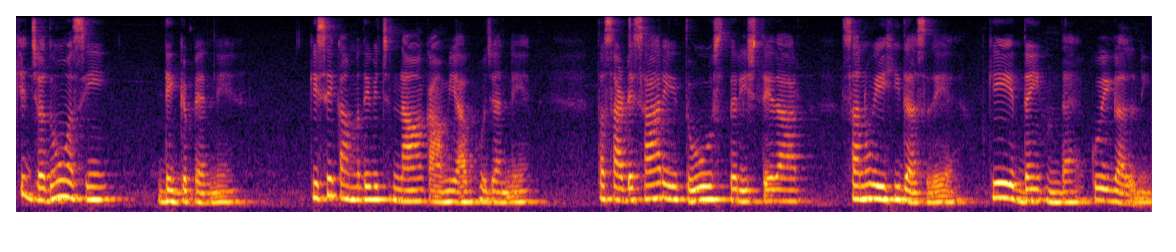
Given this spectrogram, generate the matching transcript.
ਕਿ ਜਦੋਂ ਅਸੀਂ ਡਿੱਗ ਪੈਨੇ ਆ ਕਿਸੇ ਕੰਮ ਦੇ ਵਿੱਚ ਨਾ ਕਾਮਯਾਬ ਹੋ ਜਾਂਦੇ ਆ ਤਾਂ ਸਾਡੇ ਸਾਰੇ ਦੋਸਤ, ਰਿਸ਼ਤੇਦਾਰ ਸਾਨੂੰ ਇਹੀ ਦੱਸਦੇ ਆ ਕਿ ਇਦਾਂ ਹੀ ਹੁੰਦਾ ਹੈ, ਕੋਈ ਗੱਲ ਨਹੀਂ।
